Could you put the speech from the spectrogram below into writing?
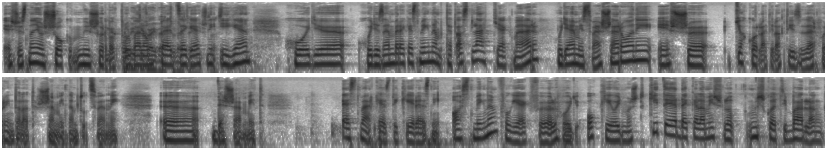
és ezt nagyon sok műsorban Meg próbálom pedzegetni, igen, hogy, hogy az emberek ezt még nem, tehát azt látják már, hogy elmész vásárolni, és gyakorlatilag 10 ezer forint alatt semmit nem tudsz venni. De semmit. Ezt már kezdik érezni. Azt még nem fogják föl, hogy oké, okay, hogy most kit érdekel a Miskolci barlang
